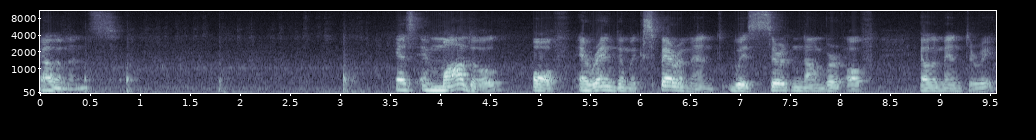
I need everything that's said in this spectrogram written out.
elements as a model of a random experiment with certain number of elementary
